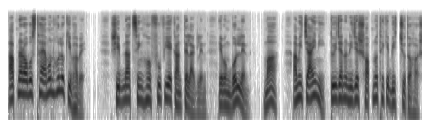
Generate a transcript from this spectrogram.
আপনার অবস্থা এমন হলো কীভাবে? শিবনাথ সিংহ ফুপিয়ে কাঁদতে লাগলেন এবং বললেন, মা, আমি চাইনি তুই যেন নিজের স্বপ্ন থেকে বিচ্যুত হস।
